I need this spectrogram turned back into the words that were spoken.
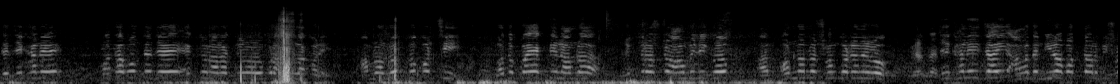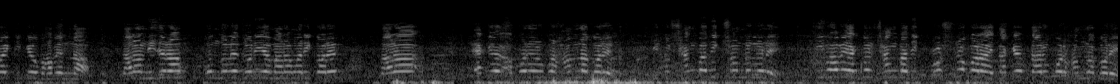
যে যেখানে কথা বলতে যে একজন আরেকজনের উপর হামলা করে। আমরা লক্ষ্য করছি, গত কয়েকদিন আমরা আওয়ামী লীগ হোক আর অন্যান্য সংগঠনের হোক, যেখানেই যাই, আমাদের নিরাপত্তার বিষয়টি কেউ ভাবেন না। তারা নিজেরা কন্দলে জড়িয়ে মারামারি করেন, তারা একে অপরের উপর হামলা করেন। কিন্তু সাংবাদিক সম্মেলনে কীভাবে একজন সাংবাদিক প্রশ্ন করায় তাকে তার উপর হামলা করে,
